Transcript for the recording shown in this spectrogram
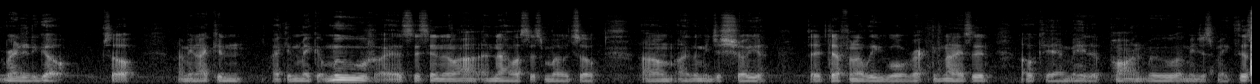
ready to go. So, I mean, I can I can make a move. It's just in analysis mode. So, um, let me just show you that it definitely will recognize it. Okay, I made a pawn move. Let me just make this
